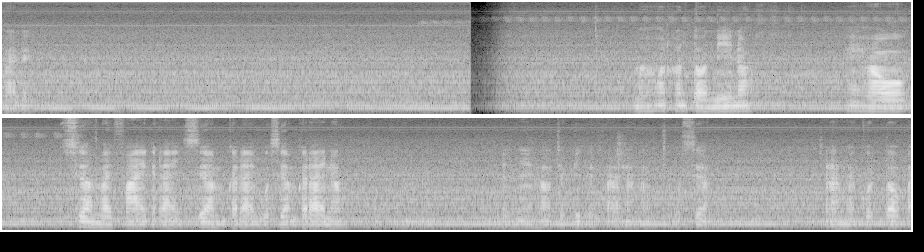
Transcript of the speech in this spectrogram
ไปเลยมาฮอดขั้นตอนนี้เนาะให้เราเชื่อม Wi-Fi ก็ได้เชื่อมก็ได้บ่เชื่อมก็ได้เนาะอืมแต่นี้เราจะปิด Wi-Fi นะครับจะบ่เชื่อม ฉะนั้นเรากดต่อไป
